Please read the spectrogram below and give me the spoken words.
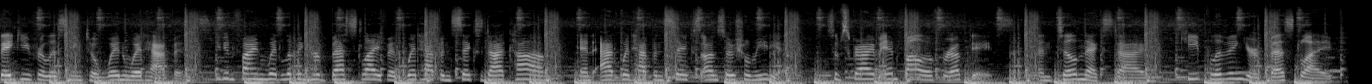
Thank you for listening to When Wit Happens. You can find Wit living her best life at withhappens6.com and at withhappens6 on social media. Subscribe and follow for updates. Until next time, keep living your best life.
